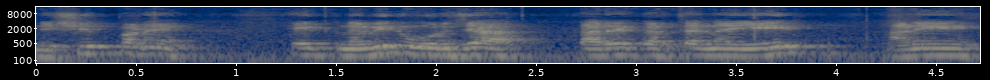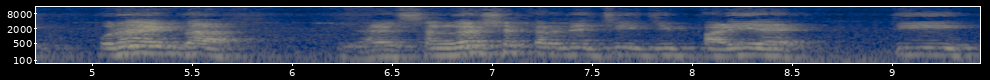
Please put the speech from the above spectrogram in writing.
निश्चितपणे एक नवीन ऊर्जा कार्यकर्त्यांना येईल आणि पुन्हा एकदा संघर्ष करण्याची जी पाळी आहे ती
